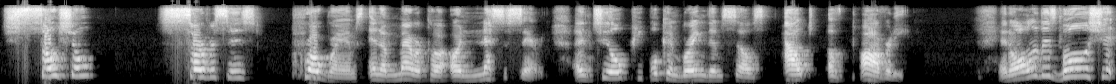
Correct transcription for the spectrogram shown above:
Social services programs in America are necessary until people can bring themselves out of poverty. And all of this bullshit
